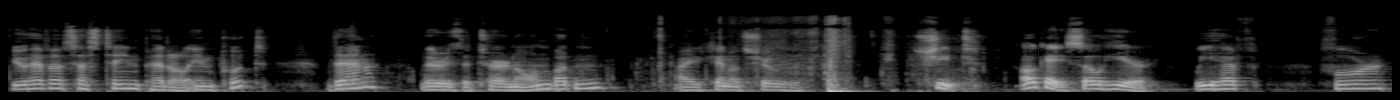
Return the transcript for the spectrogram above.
you have a sustain pedal input, then there is a turn on button. I cannot show you. Sheet. Okay, so here we have four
